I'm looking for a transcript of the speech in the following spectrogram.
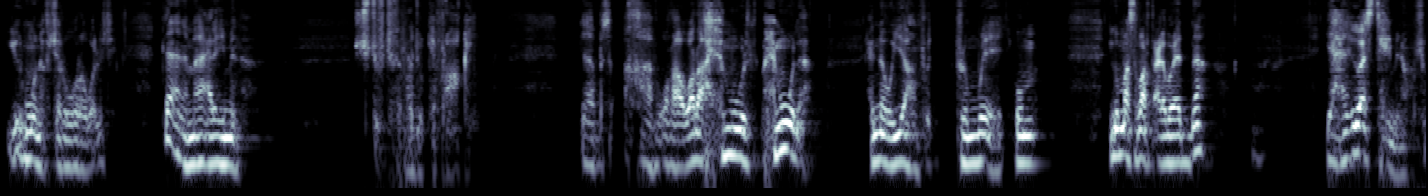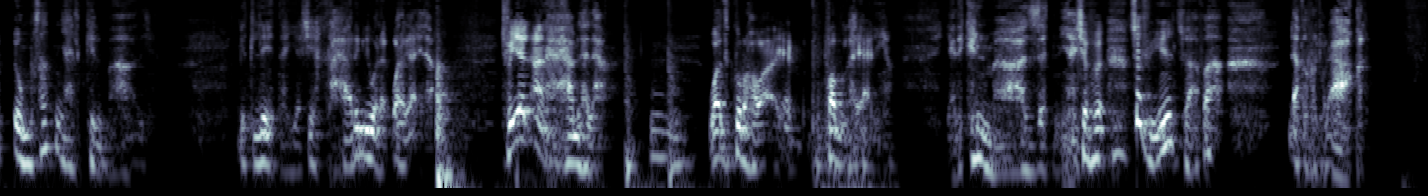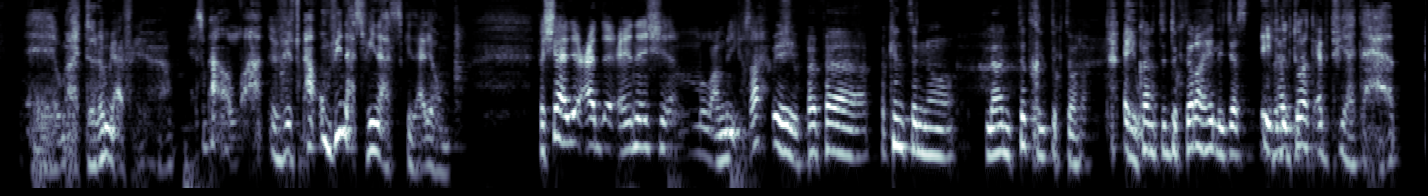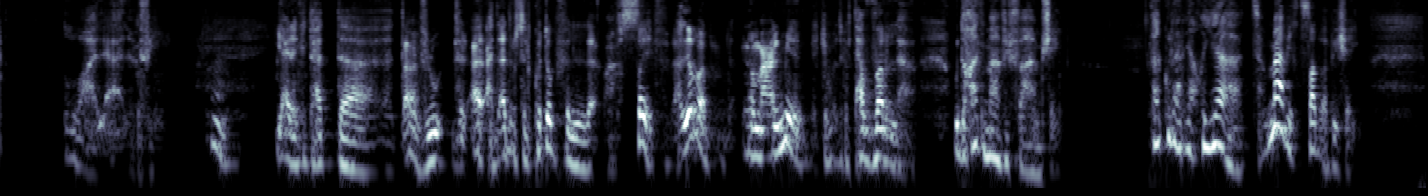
يرمونه في شرورة ولا شيء. قال أنا ما علي منها. شفت شوف الرجل كيف راقي. قال بس أخاف وراه وراه حمول حمولة. إحنا وياهم في في المويه يقوم يقوم ما صبرت على ولدنا يعني أستحي منهم. شوف يوم وصلتني هالكلمة هذه قلت ليتها يا شيخ حارق لي ولا ولا قايلها في الآن حاملها لها. وأذكرها يعني بفضلها يعني. يعني كلمة هزتني. يعني شوف سفيه تافه لكن رجل عاقل. إيه، ومحترم يعرف سبحان الله. في سبحان في ناس في ناس كذا عليهم. فالشاهد عاد يعني إيش؟ موضوع أمريكا صح؟ ف- فكنت إنه الآن بتدخل الدكتوراه أيوه. وكانت الدكتوراه هي اللي جالسة اي فالدكتوراه تعبت فيها تعب الله العالم فيه. يعني كنت حتى طبعا في, ألو... في حتى أدرس الكتب في, ال... في الصيف. علمين كيف تحضر لها. ودخلت ما في فاهم شيء. كانت كلها رياضيات ما في اقتصاد ما في شيء.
